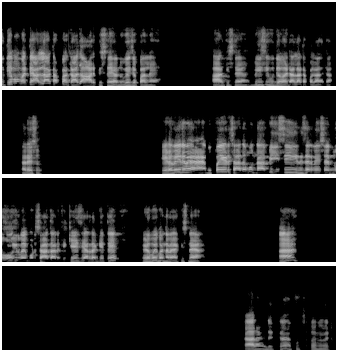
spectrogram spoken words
ఉద్యమం అంటే అల్లా టప్ప కాదు ఆర్ కృష్ణయ్య. నువ్వే చెప్పాలనే ఆర్ కృష్ణయ్య బీసీ ఉద్యమం అంటే అల్లాటప్ప కాదట. నరేష్ ఎడవైనవే ముప్పై ఏడు శాతం ఉన్న బీసీ రిజర్వేషన్ను ఇరవై మూడు శాతానికి కేసీఆర్ తగ్గితే ఎడబోయి పడినవే కృష్ణయ్య. ఆ? చాలా నెట్టిన పెట్టు.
